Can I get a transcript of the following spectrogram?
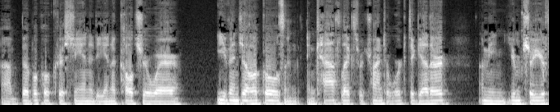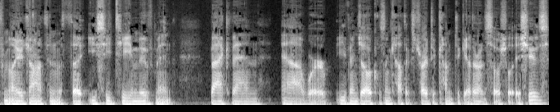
uh, biblical Christianity in a culture where evangelicals and, and, Catholics were trying to work together. I mean, I'm sure you're familiar, Jonathan, with the ECT movement back then, uh, where evangelicals and Catholics tried to come together on social issues.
